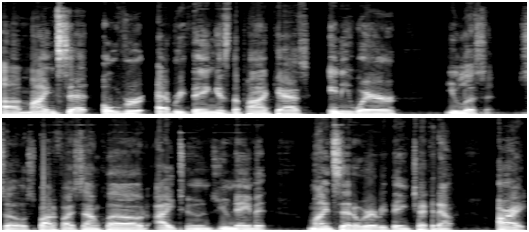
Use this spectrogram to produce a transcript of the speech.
Uh, Mindset Over Everything is the podcast anywhere you listen. So Spotify, SoundCloud, iTunes, you name it. Mindset Over Everything. Check it out. All right.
